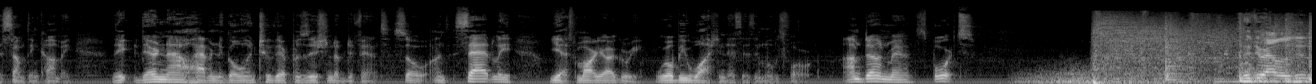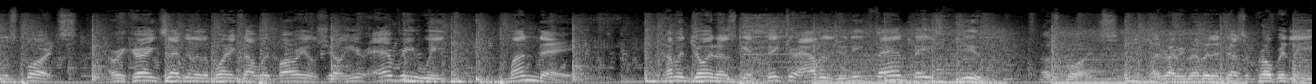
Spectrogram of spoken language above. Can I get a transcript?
something coming. They, they're now having to go into their position of defense. So sadly, yes, Mario, I agree. We'll be watching this as it moves forward. I'm done, man. Sports. Victor Allen into sports. A recurring segment of the Morning Call with Mario show here every week, Monday. Come and join us. Get Victor Allen's unique fan-based view of sports. That's right. Remember to dress appropriately.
